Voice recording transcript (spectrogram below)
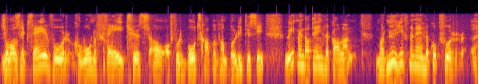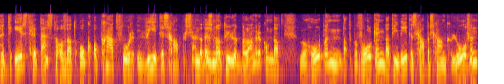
zoals ik zei, voor gewone feitjes of voor boodschappen van politici, weet men dat eigenlijk al lang. Maar nu heeft men eigenlijk ook voor het eerst getest of dat ook opgaat voor wetenschappers. En dat is natuurlijk belangrijk, omdat we hopen dat de bevolking, dat die wetenschappers gaan geloven.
